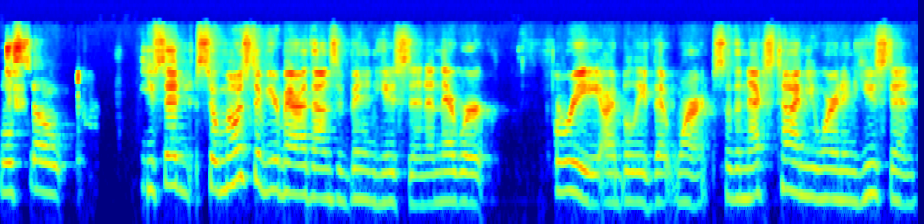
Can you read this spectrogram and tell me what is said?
Well, so you said so. Most of your marathons have been in Houston, and there were three, I believe, that weren't. So the next time you weren't in Houston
